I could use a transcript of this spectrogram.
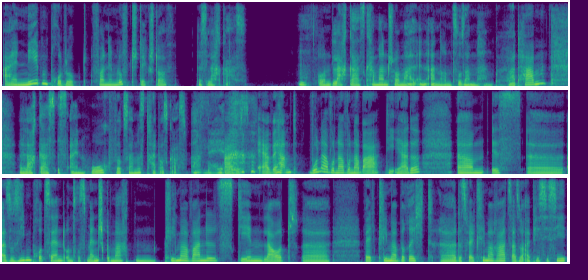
ein Nebenprodukt von dem Luftstickstoff ist Lachgas. Und Lachgas kann man schon mal in anderen Zusammenhang gehört haben. Lachgas ist ein hochwirksames Treibhausgas. Oh nee. Also es erwärmt wunder, wunder, wunderbar die Erde. Ähm, ist äh, also sieben Prozent unseres menschgemachten Klimawandels gehen laut äh, Weltklimabericht äh, des Weltklimarats, also IPCC,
